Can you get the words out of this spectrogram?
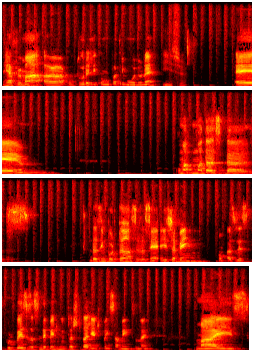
reafirmar a cultura ali como patrimônio, né? Isso. É... Uma, uma das, das das importâncias, assim, é, isso é bem, às vezes, por vezes, assim, depende muito, acho da linha de pensamento, né? Mas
